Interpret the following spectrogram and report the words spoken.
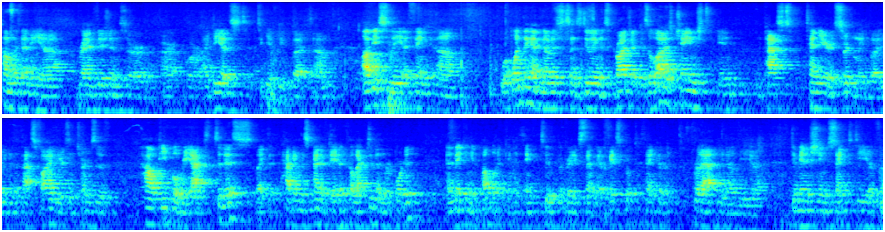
come with any uh, grand visions or, or, or ideas to, to give you, but um, obviously, I think um, one thing I've noticed since doing this project is a lot has changed in the past 10 years, certainly, but even the past five years in terms of how people react to this, like having this kind of data collected and reported and making it public. And I think to a great extent we have Facebook to thank for that, you know, the uh, diminishing sanctity of, uh,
